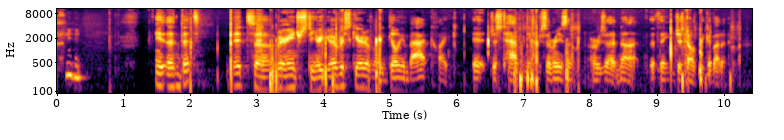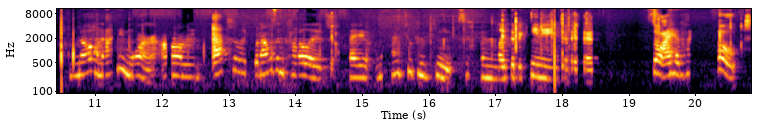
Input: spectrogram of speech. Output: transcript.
uh, that's that's uh, very interesting. Are you ever scared of like going back? Like it just happening for some reason, or is that not the thing? You just don't think about it. No, not anymore. Um, actually, when I was in college, I wanted to compete in like the bikini division. So I had coach,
